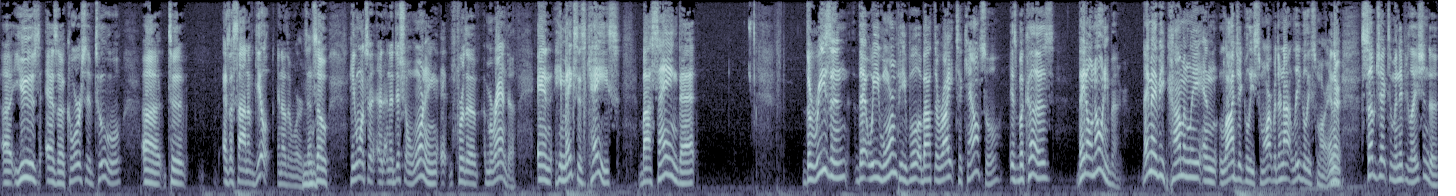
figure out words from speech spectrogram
uh, used as a coercive tool uh, to as a sign of guilt. In other words, and so he wants a, an additional warning eh, for the Miranda, and he makes his case by saying that the reason that we warn people about the right to counsel is because they don't know any better. They may be commonly and logically smart, but they're not legally smart, and they're subject to manipulation, to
